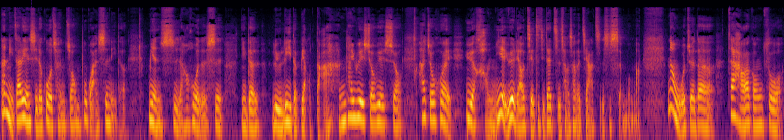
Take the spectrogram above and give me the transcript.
那你在练习的过程中，不管是你的面试，然后或者是你的履历的表达，他越修越修，他就会越好。你也越了解自己在职场上的价值是什么嘛？那我觉得在海外工作，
